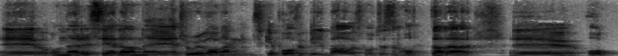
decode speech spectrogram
Eh, och när det sedan, eh, jag tror det var när han skrev på för Bilbao 2008 där eh, och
